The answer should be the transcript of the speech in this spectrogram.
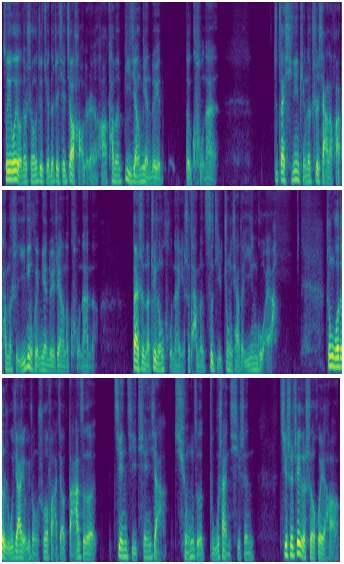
所以我有的时候就觉得这些较好的人哈，他们必将面对的苦难，在习近平的治下的话，他们是一定会面对这样的苦难的。但是呢，这种苦难也是他们自己种下的因果呀。中国的儒家有一种说法叫“达则兼济天下，穷则独善其身”。其实这个社会哈。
